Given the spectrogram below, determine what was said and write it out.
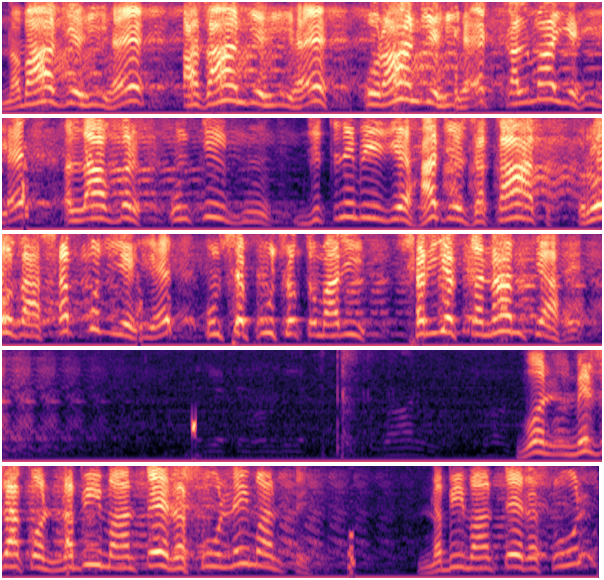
नमाज़ यही है, अजान यही है, कुरान यही है, कलमा यही है। अल्लाह अकबर, उनकी जितनी भी ये हज, जक़ात, रोजा सब कुछ यही है। उनसे पूछो तुम्हारी शरीयत का नाम क्या है? वो मिर्ज़ा को नबी मानते, रसूल नहीं मानते। नबी मानते, रसूल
